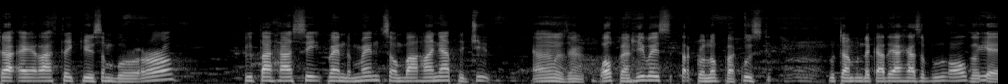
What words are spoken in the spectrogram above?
daerah tinggi Semboro kita kasih rendemen sumbangannya tinggi oh berarti wis tergolong bagus. Udah mendekati angka 10 oke. Oke.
